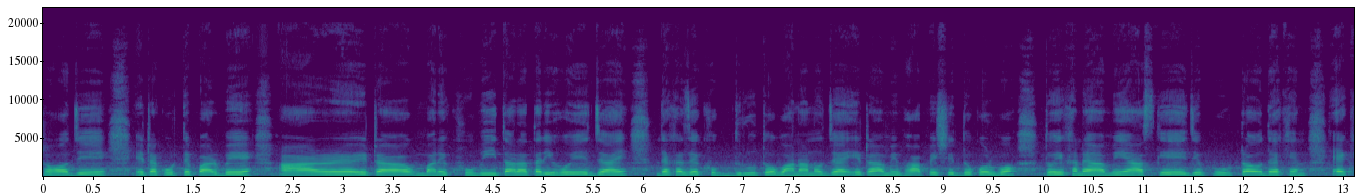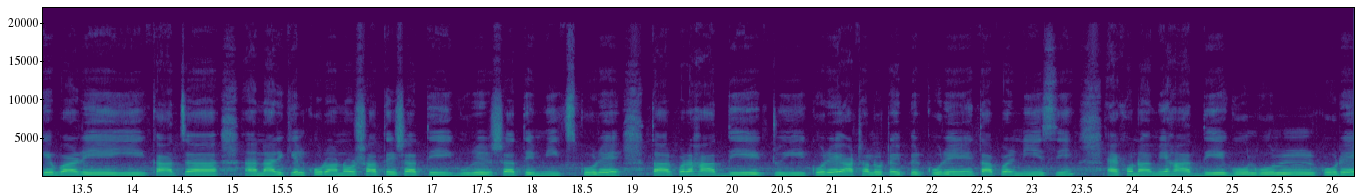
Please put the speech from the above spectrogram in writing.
সহজে এটা করতে পারবে। আর এটা মানে খুবই তাড়াতাড়ি হয়ে যায়, দেখা যায় খুব দ্রুত বানানো যায়, এটা আমি ভাপে সেদ্ধ করব। তো এখানে আমি আজকে এই যে পুরটাও দেখেন, একেবারেই কাঁচা নারিকেল কোরানোর সাথে সাথেই গুড়ের সাথে মিক্স করে তারপর হাত দিয়ে একটু ই করে আঠালো টাইপের করে তারপর নিয়েছি। এখন আমি হাত দিয়ে গোল গোল করে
